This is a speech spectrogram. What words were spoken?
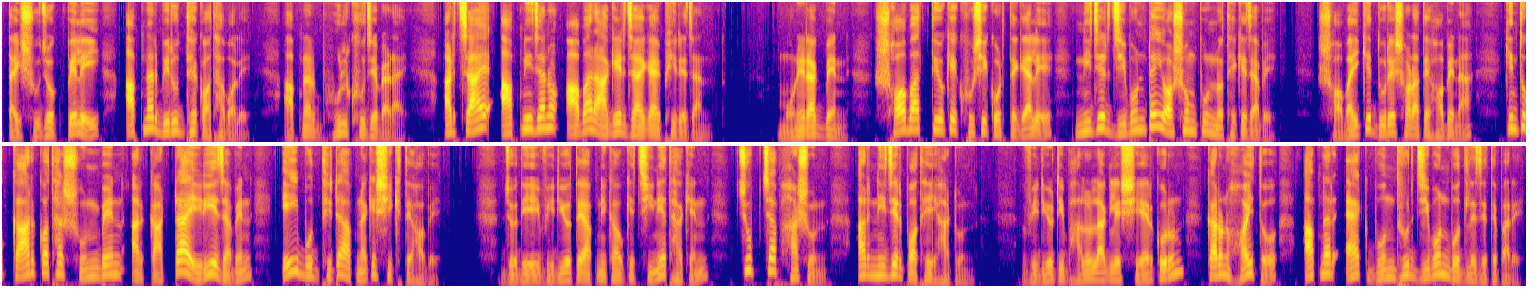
তাই সুযোগ পেলেই আপনার বিরুদ্ধে কথা বলে, আপনার ভুল খুঁজে বেড়ায়, আর চায় আপনি যেন আবার আগের জায়গায় ফিরে যান। মনে রাখবেন, সব আত্মীয়কে খুশি করতে গেলে নিজের জীবনটাই অসম্পূর্ণ থেকে যাবে। সবাইকে দূরে সরাতে হবে না, কিন্তু কার কথা শুনবেন আর কারটা এড়িয়ে যাবেন, এই বুদ্ধিটা আপনাকে শিখতে হবে। যদি এই ভিডিওতে আপনি কাউকে চিনে থাকেন, চুপচাপ হাসুন আর নিজের পথেই হাঁটুন। ভিডিওটি ভালো লাগলে শেয়ার করুন, কারণ হয়তো আপনার এক বন্ধুর জীবন বদলে যেতে পারে।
